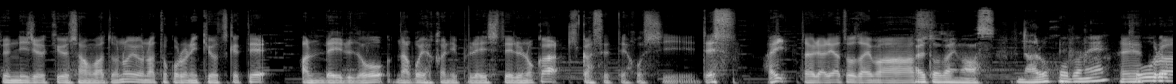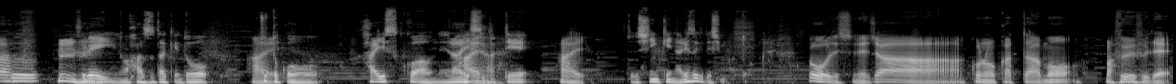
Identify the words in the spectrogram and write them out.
準29さんはどのようなところに気をつけて、アンレイルドを和やかにプレイしているのか聞かせてほしいです。はい。お便りありがとうございます。ありがとうございます。なるほどね。えー協力うんうんプレイのはずだけど、はいちょっとこう、ハイスコアを狙いすぎて、はい。ちょっと真剣になりすぎてしまうと。そうですね。じゃあ、この方も、まあ、夫婦で、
